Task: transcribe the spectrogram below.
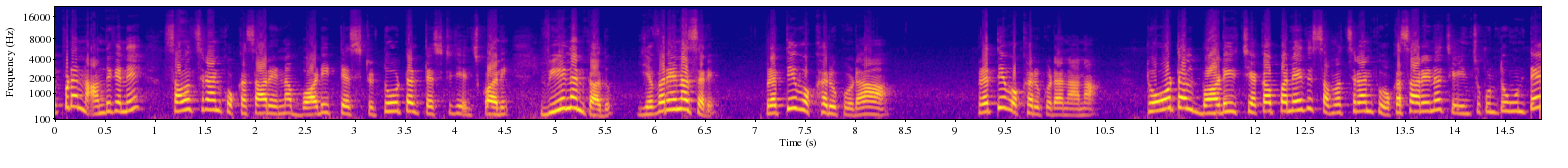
ఎప్పుడన్నా అందుకనే సంవత్సరానికి ఒక్కసారైనా బాడీ టెస్ట్ టోటల్ టెస్ట్ చేయించుకోవాలి. వీళ్ళని కాదు ఎవరైనా సరే ప్రతి ఒక్కరు కూడా ప్రతి ఒక్కరు కూడా నాన్న టోటల్ బాడీ చెకప్ అనేది సంవత్సరానికి ఒకసారైనా చేయించుకుంటూ ఉంటే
